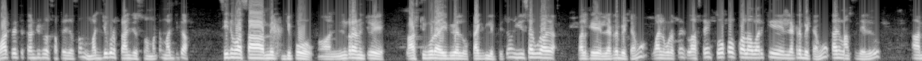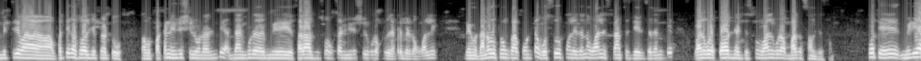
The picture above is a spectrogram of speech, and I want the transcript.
వాటర్ అయితే కంటిన్యూగా సప్లై చేస్తాం. మధ్య కూడా ప్లాన్ చేస్తాం అనమాట మధ్యగా శ్రీనివాస మిల్క్ డిపో నిండ్రా నుంచి లాస్ట్ కూడా ఐదు వేలు ప్యాకెట్లు ఇప్పించాం ఈసారి కూడా వాళ్ళకి లెటర్ పెట్టాము. వాళ్ళు కూడా లాస్ట్ టైం కోకో కోలా వారికి లెటర్ పెట్టాము. కానీ మాకు తెలియదు ఆ మిత్రి పత్రికా సవాల్ చెప్పినట్టు పక్కన ఇండస్ట్రీలు ఉండాలంటే దానికి కూడా మీ సలహా చూసి ఒకసారి ఇండస్ట్రీలు కూడా ఒక లెటర్ పెడతాం. వాళ్ళని మేము ధన రూపం కాకుండా వస్తు రూపం లేదన్నా వాళ్ళని స్పాన్సర్ చేసేదానికి వాళ్ళు కూడా కోఆర్డినేట్ చేసుకుని వాళ్ళని కూడా భాగస్వామ్యం చేస్తాం. పోతే మీడియా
